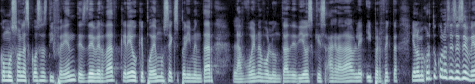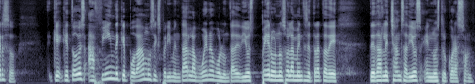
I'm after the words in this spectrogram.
cómo son las cosas diferentes, de verdad creo que podemos experimentar la buena voluntad de Dios que es agradable y perfecta. Y a lo mejor tú conoces ese verso, que, todo es a fin de que podamos experimentar la buena voluntad de Dios, pero no solamente se trata de, de darle chance a Dios en nuestro corazón,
